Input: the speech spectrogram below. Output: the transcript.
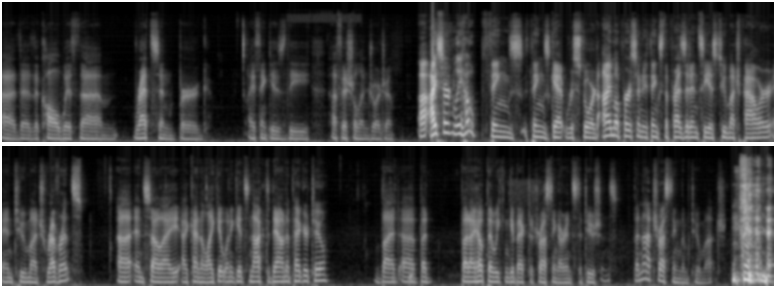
uh, the the call with um, Ratzenberg I think is the official in Georgia Uh, I certainly hope things things get restored. I'm a person who thinks the presidency has too much power and too much reverence, uh, and so I, I kind of like it when it gets knocked down a peg or two. But uh, but but I hope that we can get back to trusting our institutions, but not trusting them too much.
